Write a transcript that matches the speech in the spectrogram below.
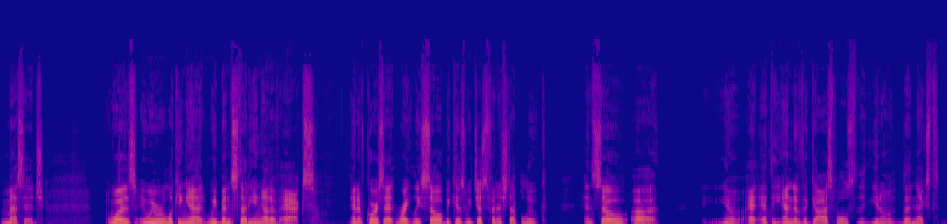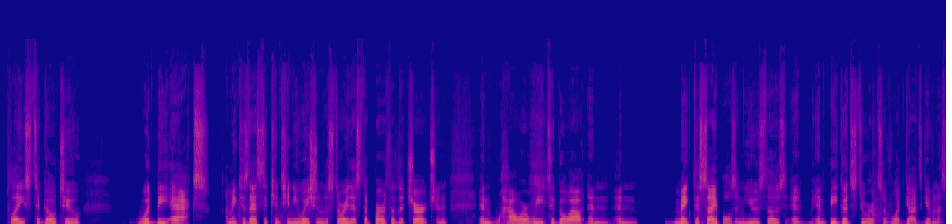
message was we were looking at we've been studying out of Acts. And of course that rightly so because we just finished up Luke. And so uh you know at, at the end of the gospels the, you know the next place to go to would be acts I mean, because that's the continuation of the story. That's the birth of the church, and and how are we to go out and and make disciples and use those and, and be good stewards of what God's given us.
